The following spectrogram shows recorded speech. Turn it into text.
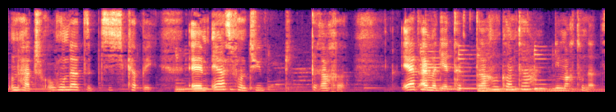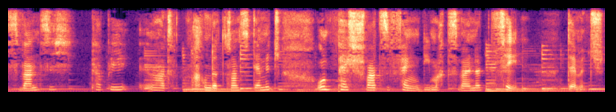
und hat 170 KP. Ähm, er ist von Typ Drache. Er hat einmal die Attacke Drachenkonter, die macht 120 KP, er hat 120 Damage. Und Pechschwarze Fänge, die macht 210 Damage.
